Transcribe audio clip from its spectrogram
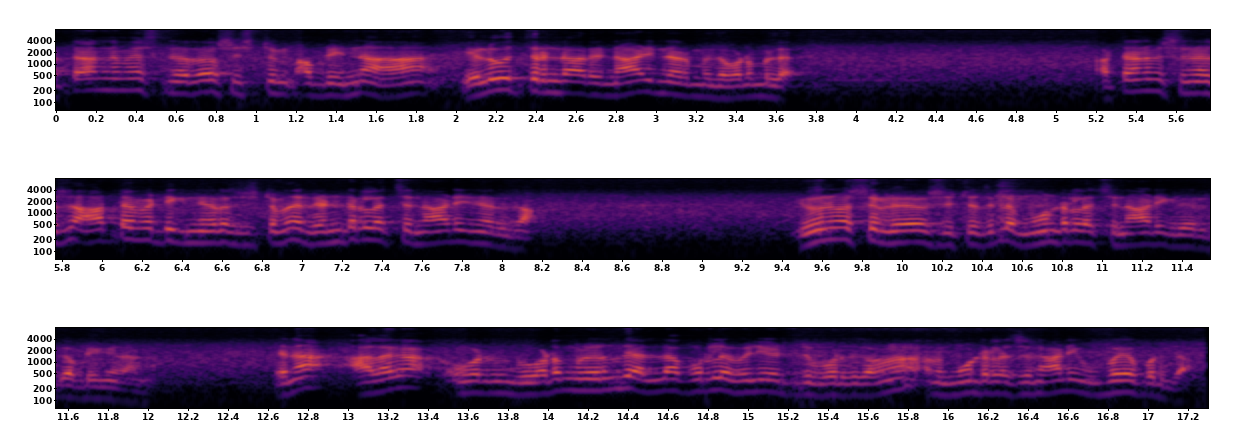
அட்டானமஸ் நெரோ சிஸ்டம் அப்படின்னா எழுபத்தி ரெண்டாயிரம் நாடி நரம்பு இந்த உடம்புல. Autonomous nervous automatic nervous system தான் ரெண்டரை லட்சம் நாடி தான். யூனிவர்சல் வேவ் சிஸ்டத்தில் மூன்றரை லட்சம் நாடிகள் இருக்குது அப்படிங்கிறாங்க. ஏன்னா அழகாக உடம்பு உடம்புலேருந்து எல்லா பொருளும் வெளியே எடுத்துகிட்டு போகிறதுக்காக அந்த மூன்றரை லட்சம் நாடி உபயோகப்படுதான்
